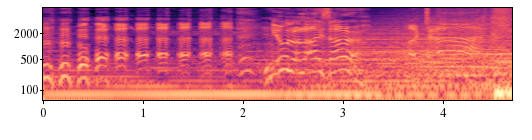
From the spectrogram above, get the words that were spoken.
न्यूरलाइजर अटैक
